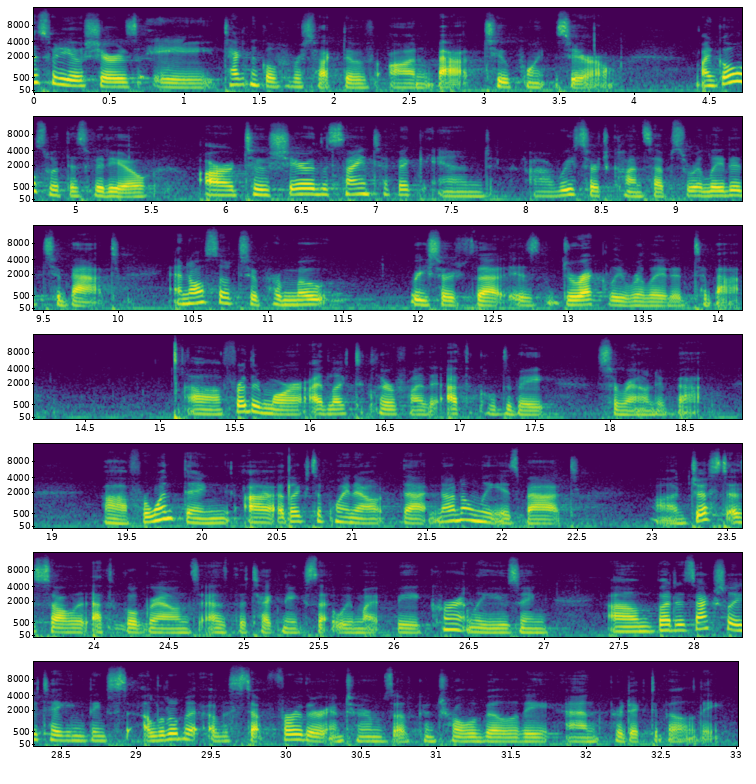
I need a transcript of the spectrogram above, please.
This video shares a technical perspective on BAT 2.0. My goals with this video are to share the scientific and uh, research concepts related to BAT and also to promote research that is directly related to BAT. Uh, furthermore, I'd like to clarify the ethical debate surrounding BAT. Uh, for one thing, uh, I'd like to point out that not only is BAT uh, just as solid ethical grounds as the techniques that we might be currently using, um, but it's actually taking things a little bit of a step further in terms of controllability and predictability.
